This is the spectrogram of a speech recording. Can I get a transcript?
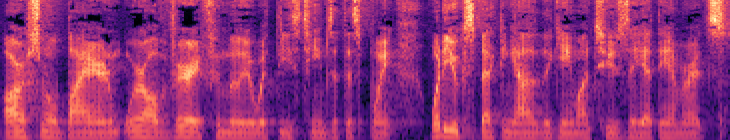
Arsenal, Bayern, we're all very familiar with these teams at this point. What are you expecting out of the game on Tuesday at the Emirates?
